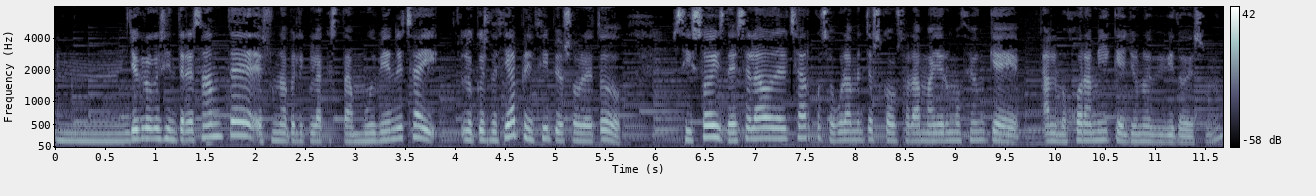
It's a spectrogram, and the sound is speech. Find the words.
Mmm, yo creo que es interesante, es una película que está muy bien hecha y lo que os decía al principio, sobre todo, si sois de ese lado del charco, seguramente os causará mayor emoción que a lo mejor a mí, que yo no he vivido eso, ¿no?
